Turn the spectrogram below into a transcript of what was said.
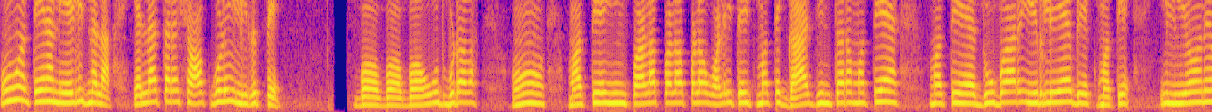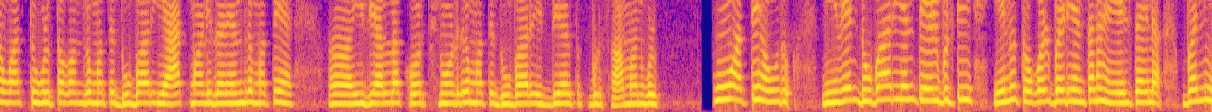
ಹ್ಞೂ ಅಂತ ನಾನು ಹೇಳಿದ್ನಲ್ಲ, ಎಲ್ಲ ತರ ಶಾಪ್ಗಳು ಇಲ್ಲಿ ಇರುತ್ತೆ ಬಾ ಬಾ ಬಾ ಹೌದ್ ಬಿಡವ. ಹ್ಮ್, ಮತ್ತೆ ಹಿಂಗ್ ಪಳ ಪಳ ಪಳ ಒಳಿತೈತ್ ಮತ್ತೆ ಗಾಜಿನ ತರ ಮತ್ತೆ ಮತ್ತೆ ದುಬಾರಿ ಇರ್ಲೇಬೇಕು ಮತ್ತೆ. ಇಲ್ಲಿ ಏನೇ ವಸ್ತುಗಳು ತಗೊಂಡ್ರು ಮತ್ತೆ ದುಬಾರಿ ಯಾಕೆ ಮಾಡಿದ್ದಾರೆ ಅಂದ್ರೆ ಮತ್ತೆ ಇದೆಲ್ಲ ಖರ್ಚು ನೋಡಿದ್ರೆ ಮತ್ತೆ ದುಬಾರಿ ಇದ್ದೇ ಇರ್ತದೆ ಬಿಡು ಸಾಮಾನುಗಳು. ಹ್ಞೂ ಅತ್ತೆ, ಹೌದು. ನೀವೇನ್ ದುಬಾರಿ ಅಂತ ಹೇಳ್ಬಿಟ್ಟು ಏನು ತಗೊಳ್ಬೇಡಿ ಅಂತ ನಾ ಹೇಳ್ತಾ ಇಲ್ಲ. ಬನ್ನಿ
